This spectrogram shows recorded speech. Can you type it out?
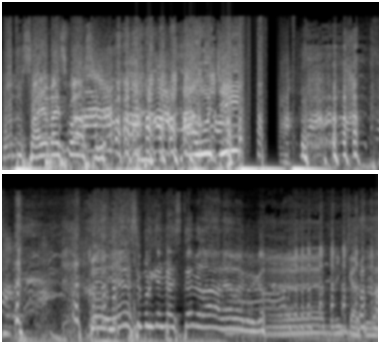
Quando sai é mais fácil. Arrudinho! Conhece porque já esteve lá, né, Magugão? É, brincadeira.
